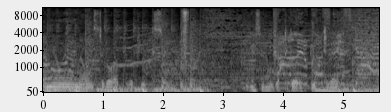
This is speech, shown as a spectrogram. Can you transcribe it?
I'm the only one that wants to go up to the peak, so I guess I don't get to go to the peak today.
